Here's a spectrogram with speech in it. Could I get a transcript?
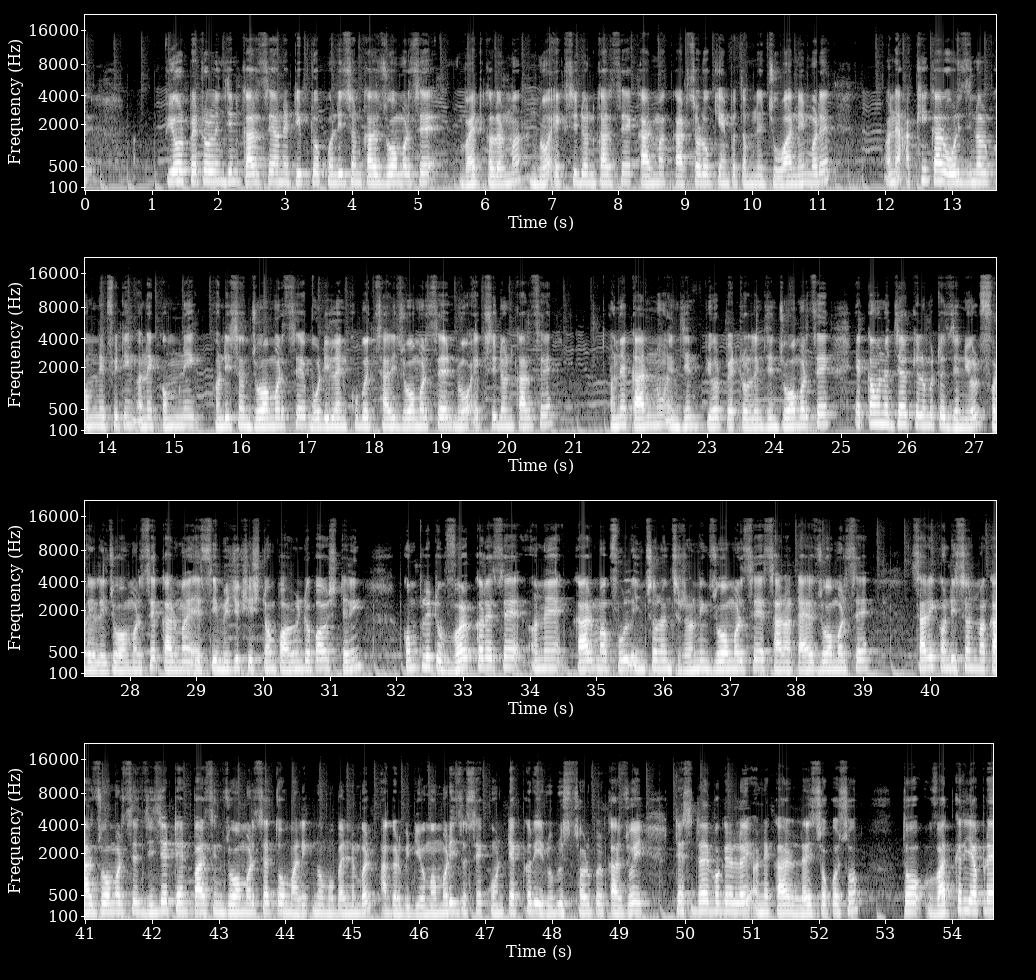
પ્યોર પેટ્રોલ એન્જિન કાર છે અને ટીપટોપ કન્ડિશન કાર જોવા મળશે. વ્હાઇટ કલરમાં નો એક્સિડન્ટ કાર છે. કારમાં કારસડો ક્યાંય પણ તમને જોવા નહીં મળે. અને આખી કાર ઓરિજિનલ કંપની ફિટિંગ અને કંપની કન્ડિશન જોવા મળશે. બોડી લાઇન ખૂબ જ સારી જોવા મળશે. નો એક્સિડન્ટ કાર છે. અને કારનું એન્જિન, પ્યોર પેટ્રોલ એન્જિન જોવા મળશે. એકાવન હજાર કિલોમીટર જેન્યુઅલ ફરેલી જોવા મળશે. કારમાં AC, music system, power window, power steering complete work કરે છે અને કારમાં ફૂલ ઇન્સ્યોરન્સ રનિંગ જોવા મળશે, સારા ટાયર જોવા મળશે, સારી કન્ડિશનમાં કાર જોવા મળશે, જીજે ટેન પાર્સિંગ જોવા મળશે તો માલિકનો મોબાઈલ નંબર આગળ વિડીયોમાં મળી જશે. કોન્ટેક કરી રૂબરૂ સ્થળ પર કાર જોઈ ટેસ્ટ ડ્રાઈવ વગેરે લઈ અને કાર લઈ શકો છો. તો વાત કરીએ આપણે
